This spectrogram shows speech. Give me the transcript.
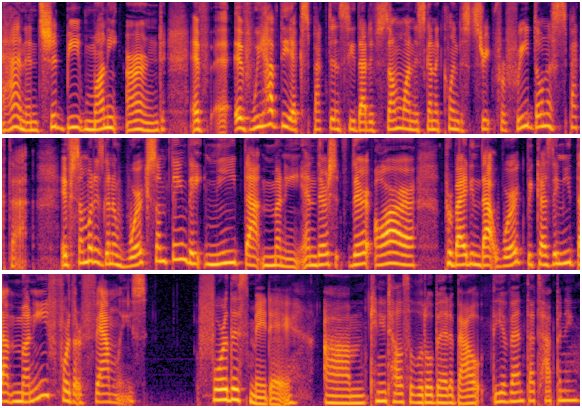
earned and should be money earned. If if we have the expectancy that if someone is going to clean the street for free, don't expect that. If somebody's going to work something, they need that money and there's there are providing that work because they need that money for their families. For this May Day, um, can you tell us a little bit about the event that's happening?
